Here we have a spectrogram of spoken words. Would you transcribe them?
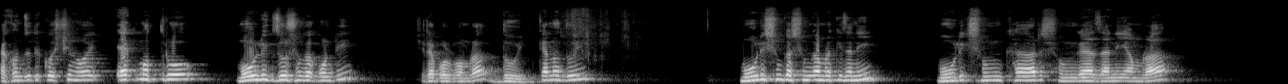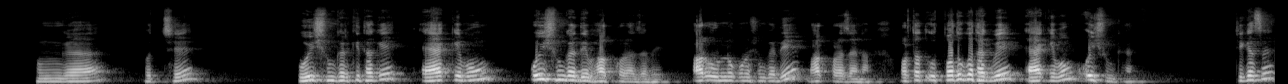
এখন যদি কোশ্চেন হয়, একমাত্র মৌলিক জোর সংখ্যা কোনটি? সেটা বলব আমরা দুই। কেন দুই? মৌলিক সংখ্যার সংখ্যা আমরা কি জানি? মৌলিক সংখ্যার সংজ্ঞা জানি আমরা। সংজ্ঞা হচ্ছে ওই সংখ্যার কি থাকে? এক এবং ওই সংখ্যা দিয়ে ভাগ করা যাবে। আর অন্য কোনো সংখ্যা দিয়ে ভাগ করা যায় না। অর্থাৎ উৎপাদকও থাকবে এক এবং ওই সংখ্যা। ঠিক আছে?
